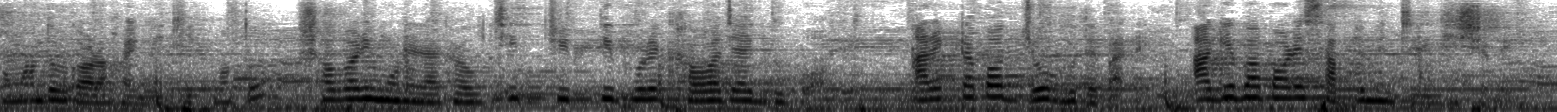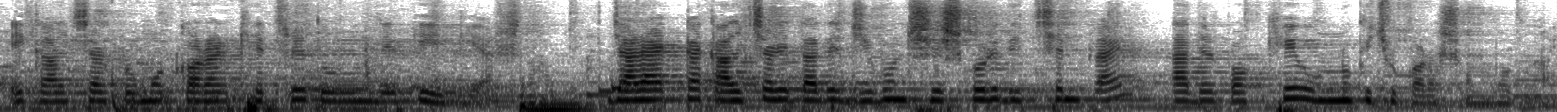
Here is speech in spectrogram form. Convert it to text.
সমাদর করা হয়নি ঠিক মতো সবারই মনে রাখা উচিত, তৃপ্তি ভরে খাওয়া যায় দু পদ। আরেকটা পদ যোগ হতে পারে। আগে বা পরে সাপ্লিমেন্টারি হিসেবে। এই কালচার প্রমোট করার ক্ষেত্রে তরুণদেরকে এগিয়ে আসতে হবে। যারা একটা কালচারে তাদের জীবন শেষ করে দিচ্ছেন প্রায়, তাদের পক্ষে অন্য কিছু করা সম্ভব না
